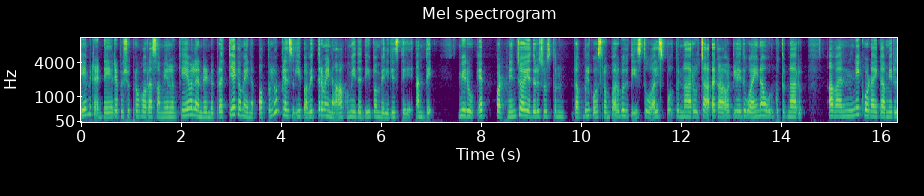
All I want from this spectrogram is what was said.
ఏమిటంటే రేపు శుక్రహోర సమయంలో కేవలం రెండు ప్రత్యేకమైన పప్పులు ప్లస్ ఈ పవిత్రమైన ఆకు మీద దీపం వెలిగిస్తే అంతే. మీరు ఎప్పటి నుంచో ఎదురు చూస్తున్న డబ్బుల కోసం పరుగులు తీస్తూ అలసిపోతున్నారు. చేత కావట్లేదు అయినా ఉరుకుతున్నారు. అవన్నీ కూడా ఇక మీరు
